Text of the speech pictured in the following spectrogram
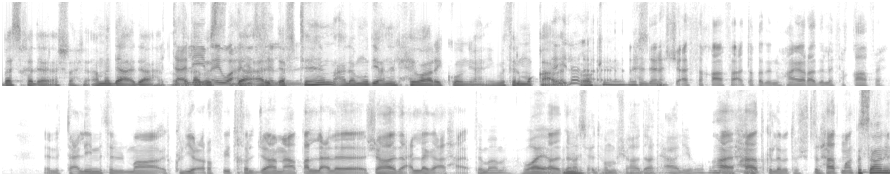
بس خلي أشرح لك. ما دا اداهر التعليم بس أي واحد اريد افتهم على مود يعني الحوار يكون يعني مثل إي مقابله لا لا okay إحنا بدنا نحكي على الثقافة. أعتقد إنه هاي راد لها ثقافة. لأن التعليم مثل ما الكل يعرف يدخل جامعة طلع على شهادة علقها على الحائط. تماما. هواية ناس عندهم شهادات عالية وهم هاي الحائط كلها متر شفت الحائط مالتي بس أنا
